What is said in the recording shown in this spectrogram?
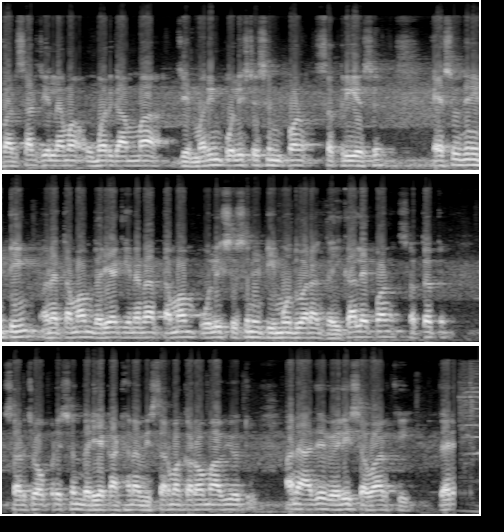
વલસાડ જિલ્લામાં ઉમરગામમાં જે મરીન પોલીસ સ્ટેશન પણ સક્રિય છે. એસઓજીની ટીમ અને તમામ દરિયા કિનારાના તમામ પોલીસ સ્ટેશનની ટીમો દ્વારા ગઈકાલે પણ સતત સર્ચ ઓપરેશન દરિયાકાંઠાના વિસ્તારમાં કરવામાં આવ્યું હતું અને આજે વહેલી સવારથી દરિયા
